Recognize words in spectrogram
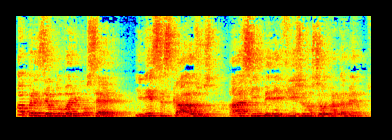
apresentam varicocele e nesses casos há sim benefício no seu tratamento.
